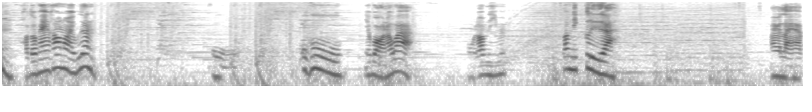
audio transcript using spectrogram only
ม ขอตัวแพงเข้าหน่อยเพื่อน โอ้โหโอ้โหอย่าบอกนะว่า โอ้รอบนี้รอบนี้เกลือ ไม่เป็นไรครับ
